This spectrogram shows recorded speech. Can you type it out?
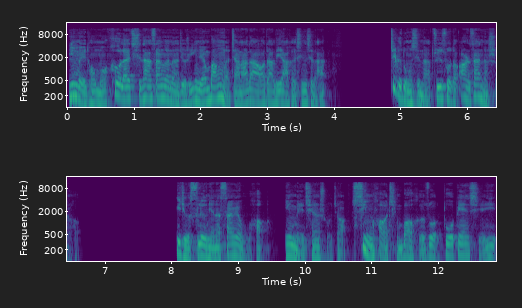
英美同盟，后来其他三个呢就是英联邦了，加拿大、澳大利亚和新西兰。这个东西呢，追溯到二战的时候，一九四六年的三月五号，英美签署叫《信号情报合作多边协议》。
